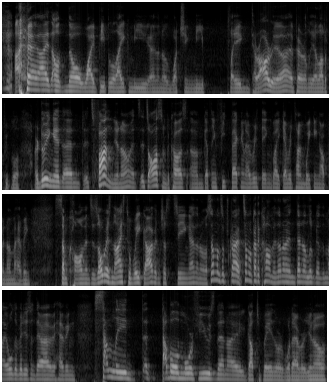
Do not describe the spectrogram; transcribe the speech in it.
I, I don't know why people like me, I don't know, watching me playing Terraria. Apparently, a lot of people are doing it, and it's fun. You know, it's it's awesome because um, getting feedback and everything. Like every time waking up and I'm having some comments, it's always nice to wake up and just seeing I don't know someone subscribed, someone got a comment, and then I, then I look at my older videos and they're having suddenly double more views than I got to bait or whatever. You know,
